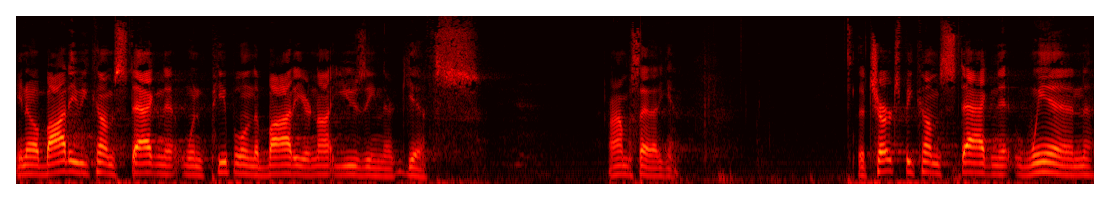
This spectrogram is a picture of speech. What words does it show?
You know, a body becomes stagnant when people in the body are not using their gifts. I'm going to say that again. The church becomes stagnant when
